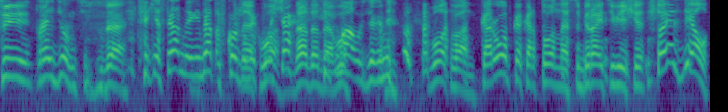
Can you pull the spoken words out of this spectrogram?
ты, Пройдемте. да, Такие странные ребята в кожаных Так, вот, плащах да-да-да, и с вот. маузерами. вот вам коробка картонная, собирайте вещи. Что я сделал?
